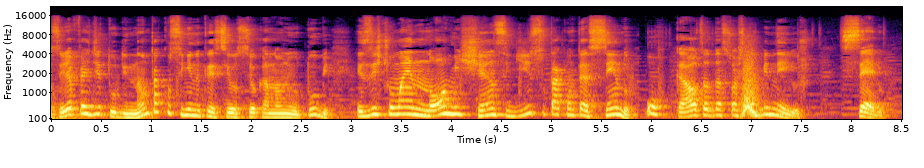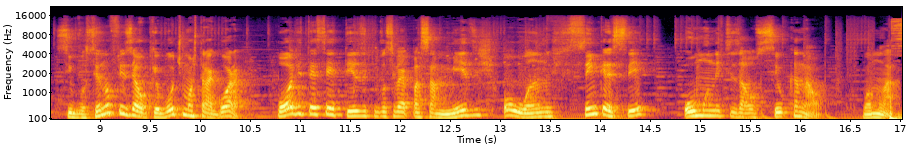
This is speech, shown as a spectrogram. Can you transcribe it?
você já fez de tudo e não está conseguindo crescer o seu canal no YouTube, existe uma enorme chance disso estar tá acontecendo por causa das suas thumbnails. Sério, se você não fizer o que eu vou te mostrar agora, pode ter certeza que você vai passar meses ou anos sem crescer ou monetizar o seu canal. Vamos lá.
